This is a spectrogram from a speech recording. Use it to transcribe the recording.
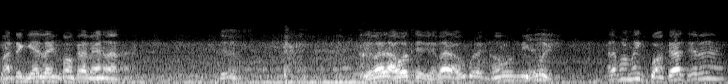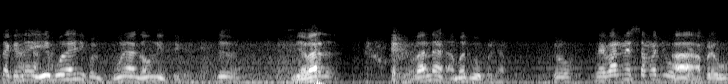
માટે ઘેર લઈને કોકરા વેણવાના? વ્યવહાર આવો છે વ્યવહાર આવું પડે ઘઉં ની ગુણ અને પણ મેં કોંકરા છે ને કે ના એ બોલાય નહીં પણ ગુણ આ ઘઉં ની જ છે કે. વ્યવહાર વ્યવહારને સમજવું પડે તો વ્યવહારને સમજવો હા આપણે હું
